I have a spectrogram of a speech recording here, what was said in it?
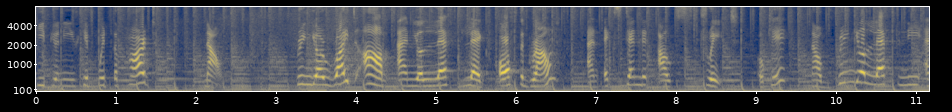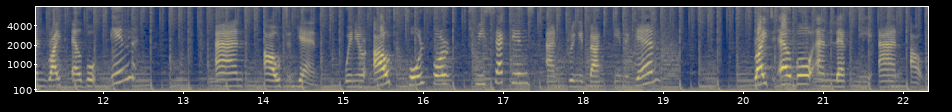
keep your knees hip width apart. Now, bring your right arm and your left leg off the ground and extend it out straight. Okay? Now bring your left knee and right elbow in and out again. When you're out, hold for 3 seconds and bring it back in again. Right elbow and left knee and out.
